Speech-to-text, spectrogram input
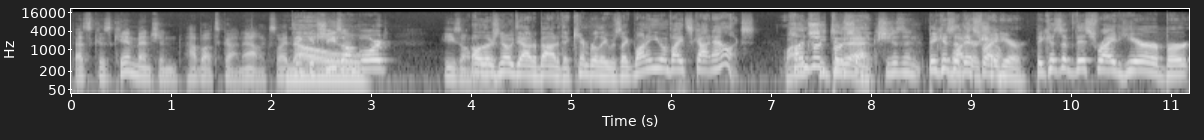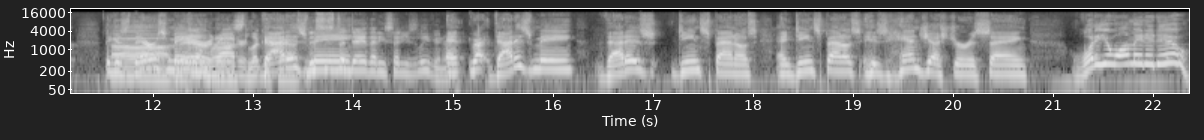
That's because Kim mentioned, "How about Scott and Alex?" So I think if she's on No. board, he's on. oh, board. there's no doubt about it that Kimberly was like, why don't you invite Scott and Alex? Why would she do that? She doesn't Because of watch this our right show. here. Because of this right here, Bert. Because Ah, there's me. There it is. Camaraderie. Look That at that. is This me. is the day that he said he's leaving, right? And right, that is me. That is Dean Spanos. And Dean Spanos, his hand gesture is saying, "What do you want me to do?"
